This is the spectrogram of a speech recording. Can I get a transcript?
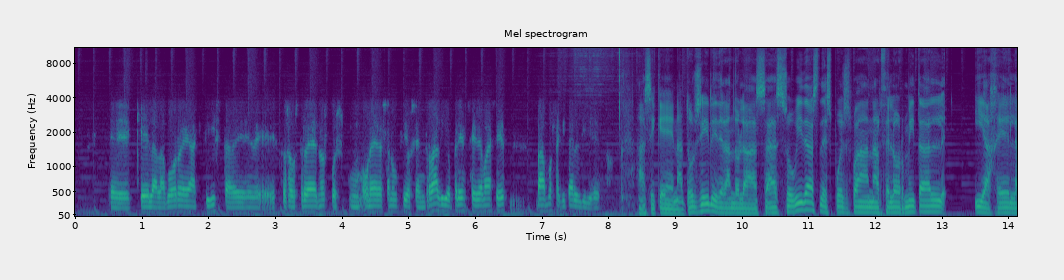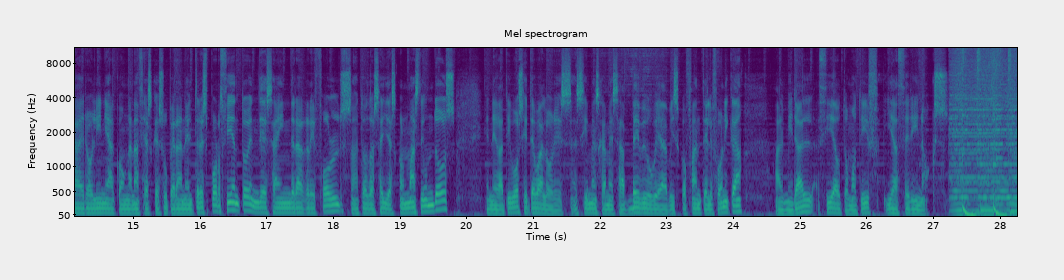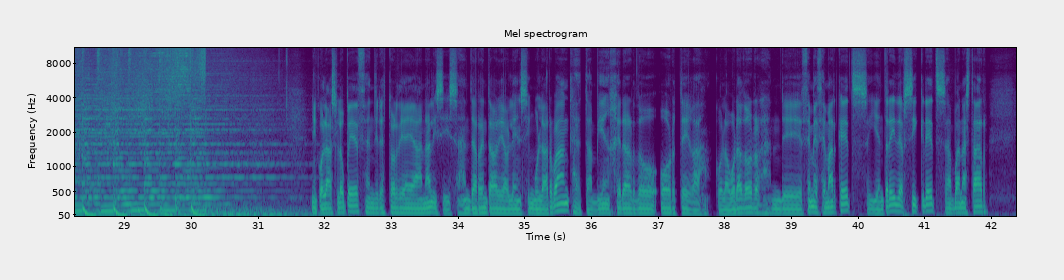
que la labor activista de, estos australianos, pues uno de los anuncios en radio, prensa y demás es vamos a quitar el dividendo. Así que Naturgy liderando las subidas, después van ArcelorMittal IAG, la aerolínea con ganancias que superan el 3%, Endesa, Indra, Grifols, a todas ellas con más de un 2%, en negativo 7 valores, Siemens Gamesa, BBVA, Viscofan, Telefónica, Almiral, CIA Automotive y Acerinox. Nicolás López, director de análisis de renta variable en Singular Bank, también Gerardo Ortega, colaborador de CMC Markets y en Trader Secrets, van a estar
